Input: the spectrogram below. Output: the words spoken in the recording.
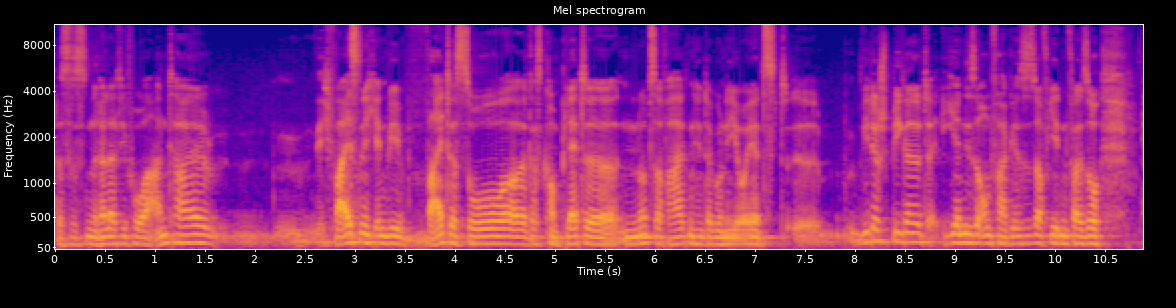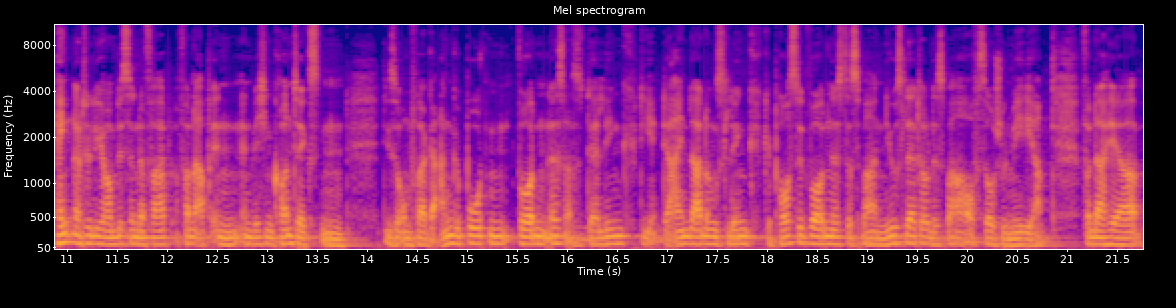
Das ist ein relativ hoher Anteil ich weiß nicht, inwieweit es so das komplette Nutzerverhalten hinter Goneo jetzt äh, widerspiegelt. Hier in dieser Umfrage ist es auf jeden Fall so. Hängt natürlich auch ein bisschen davon ab, in, in welchen Kontexten diese Umfrage angeboten worden ist. Also der Link, die, der Einladungslink gepostet worden ist, das war ein Newsletter und es war auf Social Media. Von daher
